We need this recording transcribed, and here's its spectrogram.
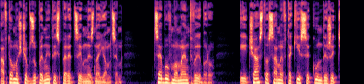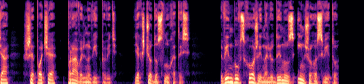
а в тому, щоб зупинитись перед цим незнайомцем. Це був момент вибору, і часто саме в такі секунди життя шепоче правильну відповідь, якщо дослухатись. Він був схожий на людину з іншого світу,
